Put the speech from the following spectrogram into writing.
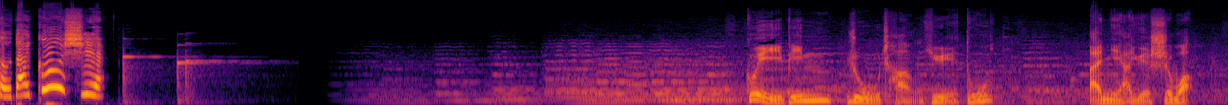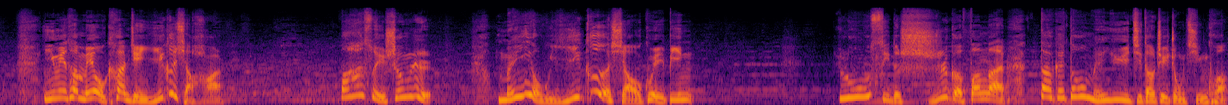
口袋故事。贵宾入场越多，安妮亚越失望，因为她没有看见一个小孩。八岁生日，没有一个小贵宾。Lucy 的十个方案大概都没预计到这种情况。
